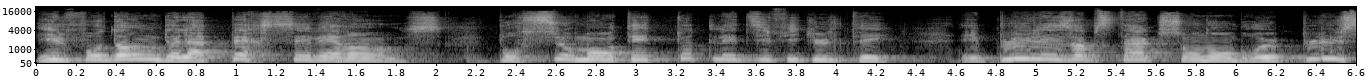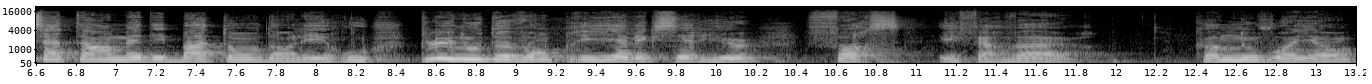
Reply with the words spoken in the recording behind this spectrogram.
Il faut donc de la persévérance pour surmonter toutes les difficultés. Et plus les obstacles sont nombreux, plus Satan met des bâtons dans les roues, plus nous devons prier avec sérieux, force et ferveur, comme nous voyons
